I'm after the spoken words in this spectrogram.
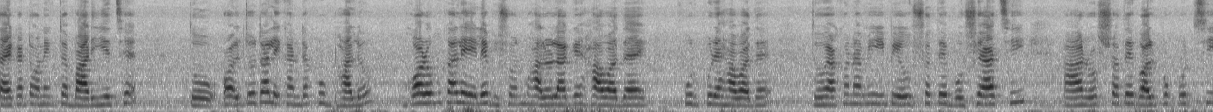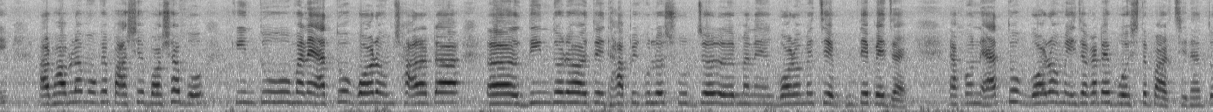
জায়গাটা অনেকটা বাড়িয়েছে। তো অল টোটাল এখানটা খুব ভালো। গরমকালে এলে ভীষণ ভালো লাগে, হাওয়া দেয় ফুরফুরে হাওয়া দেয়। তো এখন আমি পেউর বসে আছি। আর ওর সাথে গল্প করছি। আর ভাবলাম ওকে পাশে বসাবো, কিন্তু মানে এত গরম, সারাটা দিন ধরে হয়তো এই ধাপিগুলো সূর্য মানে গরমে তেপে যায়। এখন এত গরম এই জায়গাটায় বসতে পারছি না। তো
